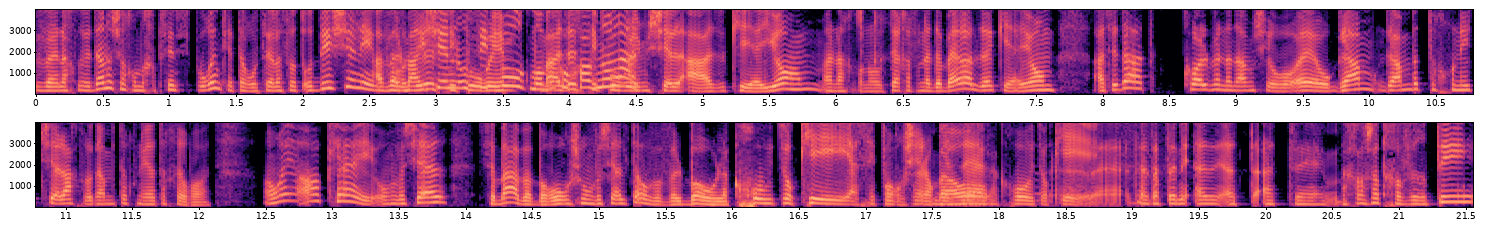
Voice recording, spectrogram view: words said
ואנחנו ידענו שאנחנו מחפשים סיפורים, כי אתה רוצה לעשות אודישנים, אבל מה זה אודישן הוא סיפורים? סיפור, כמו מה זה בכוכב סיפורים נולד. של אז? כי היום, אנחנו תכף נדבר על זה, כי היום, את יודעת, כל בן אדם שרואה, או גם, גם בתוכנית שלך וגם בתוכניות אחרות, אומרים, אוקיי, הוא מבשל, סבבה, ברור שהוא מבשל טוב, אבל בואו, לקחו אותו כי הסיפור שלו. כזה, לקחו אותו כי... את יודעת, את, אה, מאחר שאת חברתי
